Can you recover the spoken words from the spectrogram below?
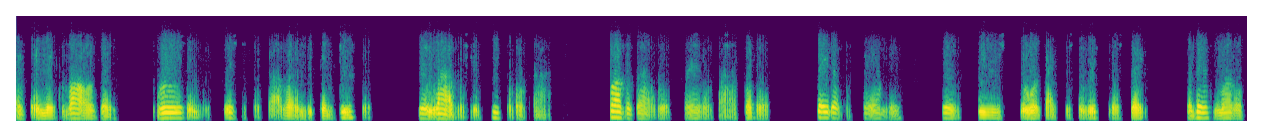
as they make laws and rules and decisions, oh God. Let them be conducive to the lives of your people, oh God. Father God, we're praying, oh God, for the state of the For there's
